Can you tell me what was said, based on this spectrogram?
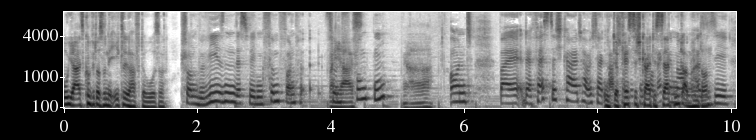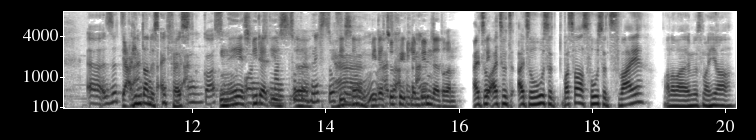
Oh ja, jetzt kommt wieder so eine ekelhafte Hose. schon bewiesen, deswegen fünf von fünf ja, es- Punkten. Ja. Und bei der Festigkeit habe ich ja Oh, gerade der schon ein bisschen Festigkeit ist sehr gut am vorweggenommen. Hintern. Also sie äh, sitzt Ja, Hintern ist gut fest. angegossen Nee, ist wieder man dieses, zuppelt äh, nicht so ja, viel rum. Wieder zu Also viel ab und Klimbim da dran. Also, also, also Hose, was war es? Hose 2? Warte mal, müssen wir hier.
